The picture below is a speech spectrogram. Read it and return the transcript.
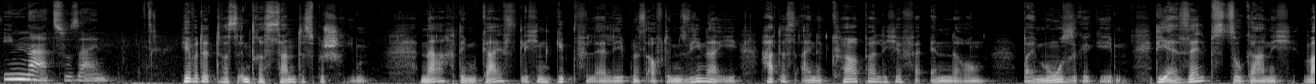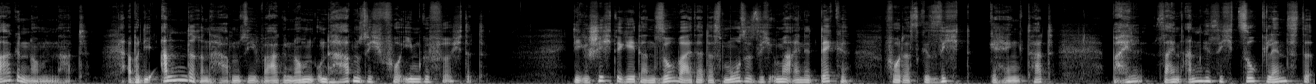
ihm nahe zu sein. Hier wird etwas Interessantes beschrieben. Nach dem geistlichen Gipfelerlebnis auf dem Sinai hat es eine körperliche Veränderung bei Mose gegeben, die er selbst so gar nicht wahrgenommen hat. Aber die anderen haben sie wahrgenommen und haben sich vor ihm gefürchtet. Die Geschichte geht dann so weiter, dass Mose sich immer eine Decke vor das Gesicht gehängt hat, weil sein Angesicht so glänzte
